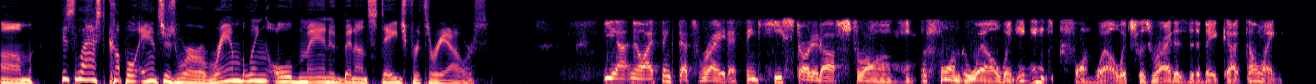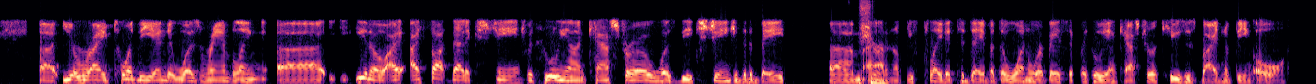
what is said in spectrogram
Um, his last couple answers were a rambling old man who'd been on stage for three hours. Yeah, no, I think that's right. I think he started off strong and performed well when he needed to perform well, which was right as the debate got going. Uh, you're right. Toward the end, it was rambling. Uh, you know, I, I thought that exchange with Julian Castro was the exchange of the debate. Um, Sure. I don't know if you've played it today, but the one where basically Julian Castro accuses Biden of being old.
